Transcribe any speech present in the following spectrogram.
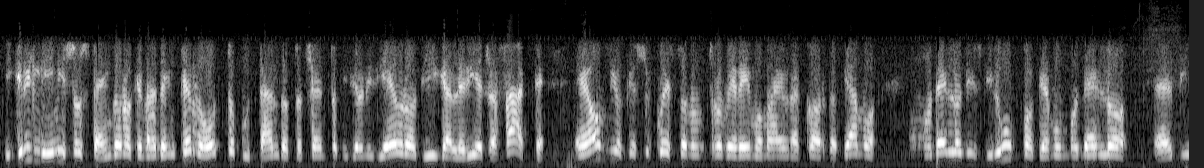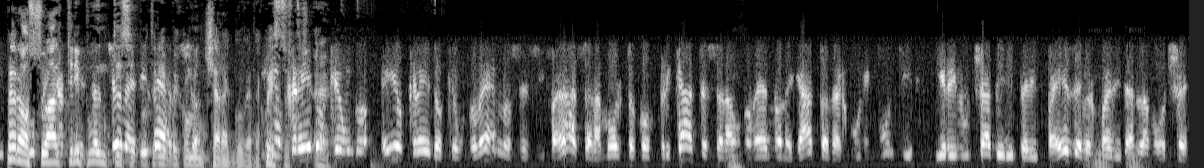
I grillini sostengono che vada interrotto buttando 800 milioni di euro di gallerie già fatte. È ovvio che su questo non troveremo mai un accordo. Abbiamo modello di sviluppo, abbiamo un modello eh, di Però su altri punti si potrebbe cominciare a governare. Io credo, che un, go- io credo che un governo, se si farà, sarà molto complicato e sarà un governo legato ad alcuni punti irrinunciabili per il Paese per poi ridare la voce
